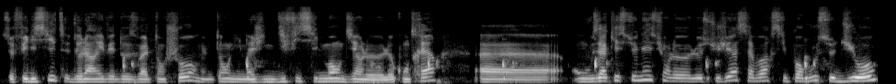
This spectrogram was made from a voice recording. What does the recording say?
se félicite de l'arrivée d'Oswald Tanchot. En même temps, on imagine difficilement dire le contraire. Euh, on vous a questionné sur le, sujet, à savoir si pour vous ce duo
